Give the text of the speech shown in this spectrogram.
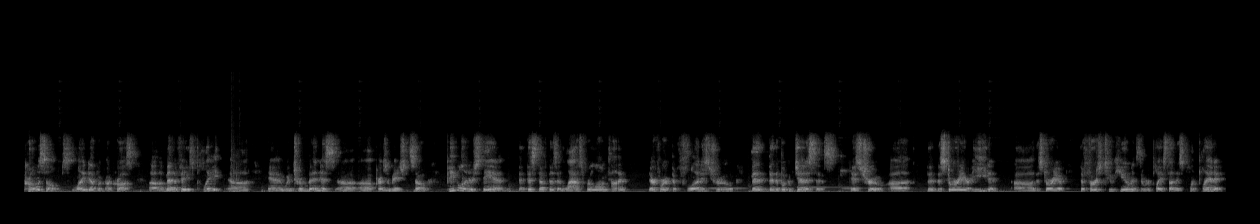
chromosomes lined up across a metaphase plate uh, and with tremendous uh, uh, preservation. So people understand that this stuff doesn't last for a long time. Therefore, if the flood is true, then, then the book of Genesis is true. Uh, the, the story of Eden, uh, the story of the first two humans that were placed on this planet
